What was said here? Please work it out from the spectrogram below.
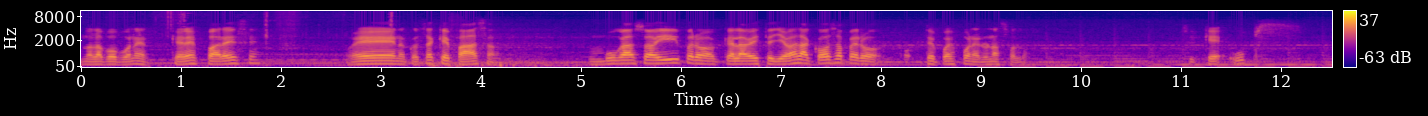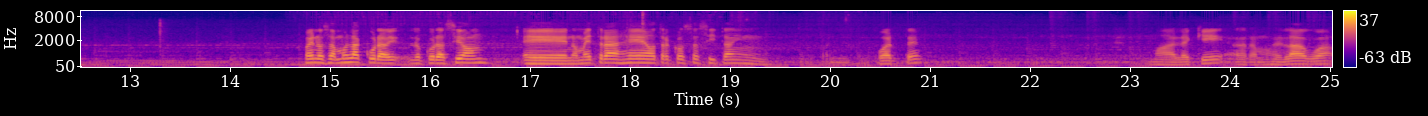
no la puedo poner. ¿Qué les parece? Bueno, cosas que pasan. Un bugazo ahí, pero que a la vez te llevas la cosa, pero te puedes poner una sola. Así que, ups. Bueno, usamos la, cura la curación. Eh, no me traje otra cosa así tan, fuerte. Vamos a darle aquí, agarramos el agua,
